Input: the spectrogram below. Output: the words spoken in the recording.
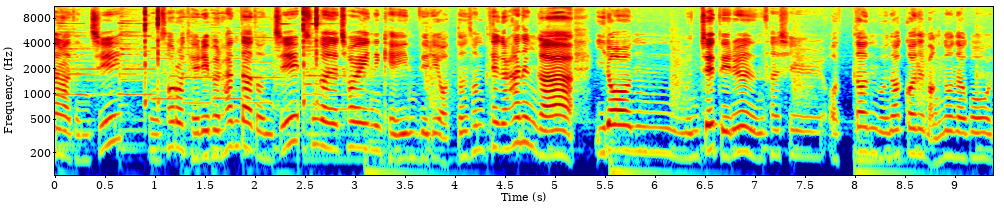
라든지 뭐 서로 대립을 한다든지 순간에 처해 있는 개인들이 어떤 선택을 하는가 이런 문제들은 사실 어떤 문화권을 막론하고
